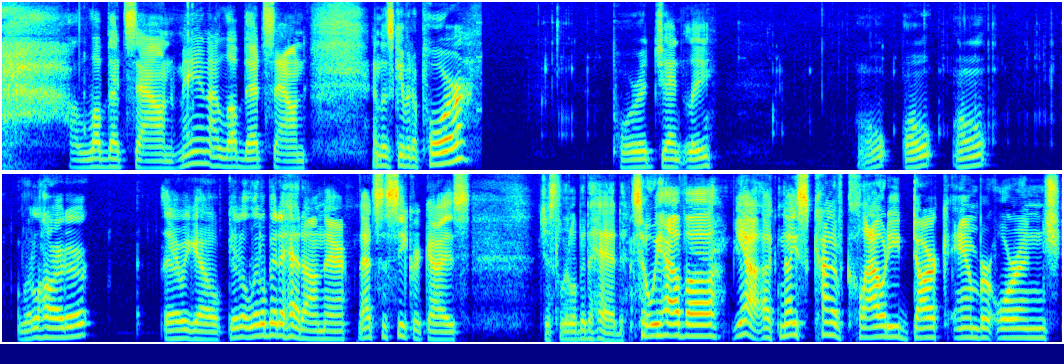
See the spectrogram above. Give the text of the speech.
Ah, I love that sound. Man, I love that sound. And let's give it a pour. Pour it gently. Oh, oh, oh. A little harder. There we go. Get a little bit of head on there. That's the secret, guys. Just a little bit ahead. So we have, uh, yeah, a nice kind of cloudy, dark amber orange,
